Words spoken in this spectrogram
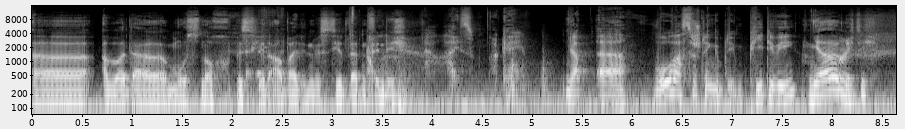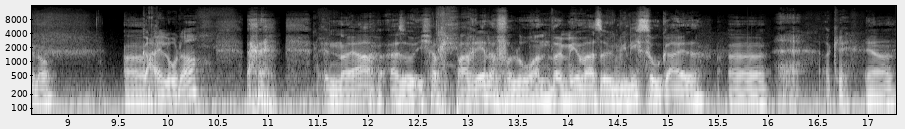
äh, aber da muss noch ein bisschen Arbeit investiert werden, finde ich. Ja, heiß. Okay. Ja, äh, wo warst du stehen geblieben? PTV? Ja, richtig, genau. Geil, oder? Naja, also ich habe ein paar Räder verloren. Bei mir war es irgendwie nicht so geil. Äh, Okay. ja,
